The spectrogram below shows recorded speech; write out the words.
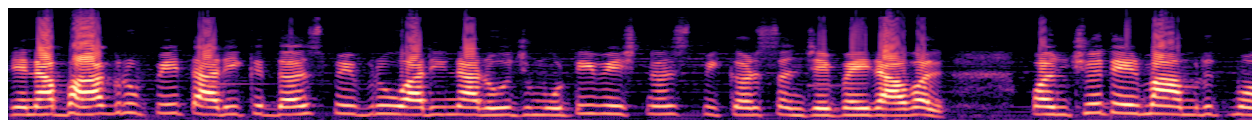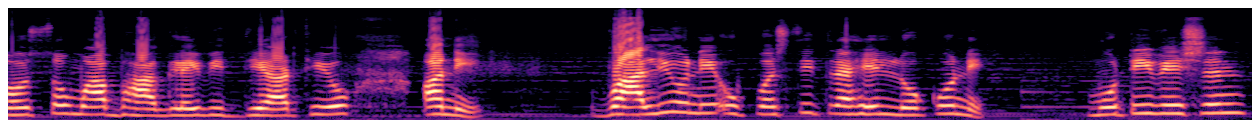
તેના ભાગરૂપે તારીખ દસ ફેબ્રુઆરીના રોજ મોટિવેશનલ સ્પીકર સંજયભાઈ રાવલ પંચોતેરમાં અમૃત મહોત્સવમાં ભાગ લઈ વિદ્યાર્થીઓ અને વાલીઓને ઉપસ્થિત રહેલ લોકોને મોટિવેશન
